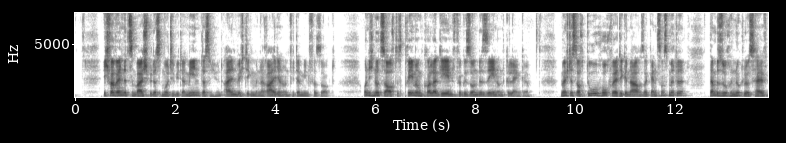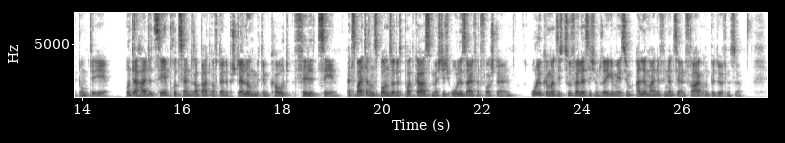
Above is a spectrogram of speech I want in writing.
Ich verwende zum Beispiel das Multivitamin, das mich mit allen wichtigen Mineralien und Vitaminen versorgt. Und ich nutze auch das Premium Kollagen für gesunde Sehnen und Gelenke. Möchtest auch du hochwertige Nahrungsergänzungsmittel? Dann besuche nucleushealth.de und erhalte 10% Rabatt auf deine Bestellung mit dem Code FIL10. Als weiteren Sponsor des Podcasts möchte ich Ole Seifert vorstellen. Ole kümmert sich zuverlässig und regelmäßig um alle meine finanziellen Fragen und Bedürfnisse.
